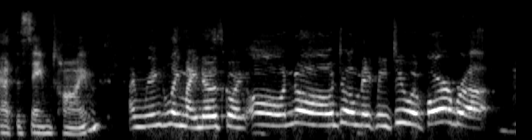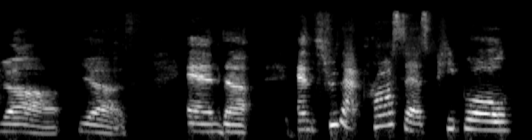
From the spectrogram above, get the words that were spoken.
at the same time. I'm wrinkling my nose, going, Oh no, don't make me do it, Barbara. Yeah, yes and uh, and through that process people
